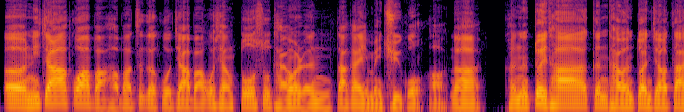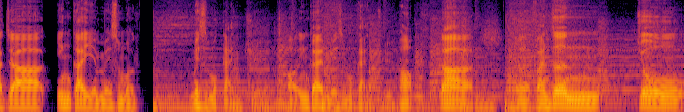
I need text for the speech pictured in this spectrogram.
呃，尼加拉瓜吧，好吧，这个国家吧，我想多数台湾人大概也没去过啊，那。可能对他跟台湾断交，大家应该也没什么，没什么感觉，好，应该也没什么感觉，好，那呃，反正就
